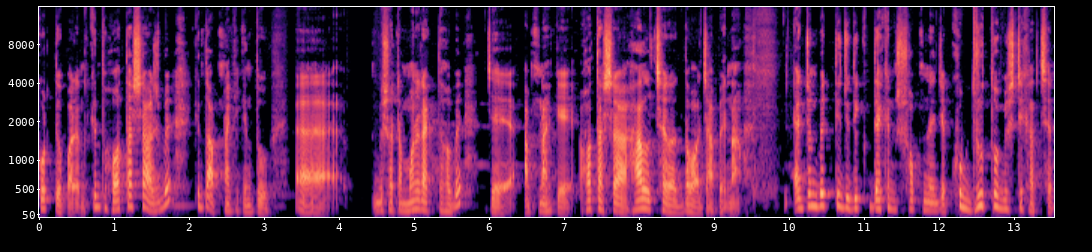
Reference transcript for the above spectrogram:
করতেও পারেন। কিন্তু হতাশা আসবে, কিন্তু আপনাকে কিন্তু বিষয়টা মনে রাখতে হবে যে আপনাকে হতাশা হাল ছেড়া দেওয়া যাবে না। একজন ব্যক্তি যদি দেখেন স্বপ্নে যে খুব দ্রুত মিষ্টি খাচ্ছেন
